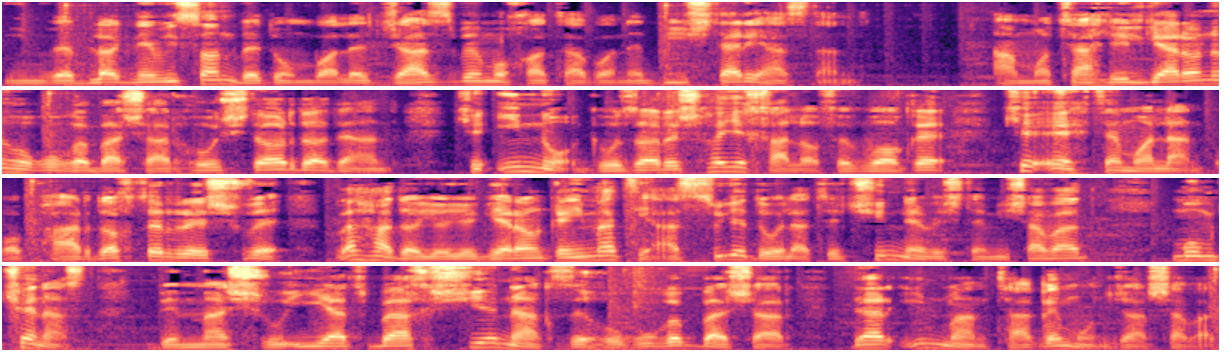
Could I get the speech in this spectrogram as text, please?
این وبلاگ نویسان به دنبال جذب مخاطبان بیشتری هستند. اما تحلیلگران حقوق بشر هشدار دادند که این نوع گزارش های خلاف واقع که احتمالاً با پرداخت رشوه و هدایای گران قیمتی از سوی دولت چین نوشته می شود ممکن است به مشروعیت بخشی نقض حقوق بشر در این منطقه منجر شود.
